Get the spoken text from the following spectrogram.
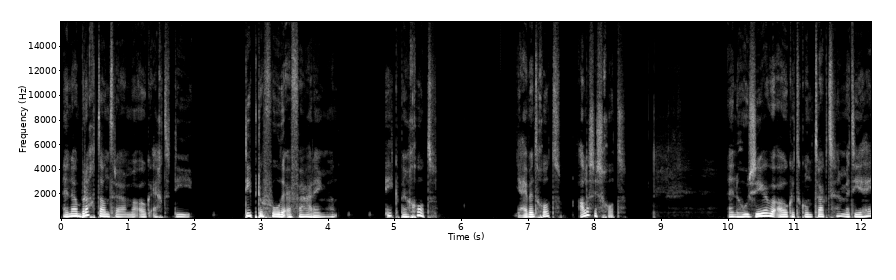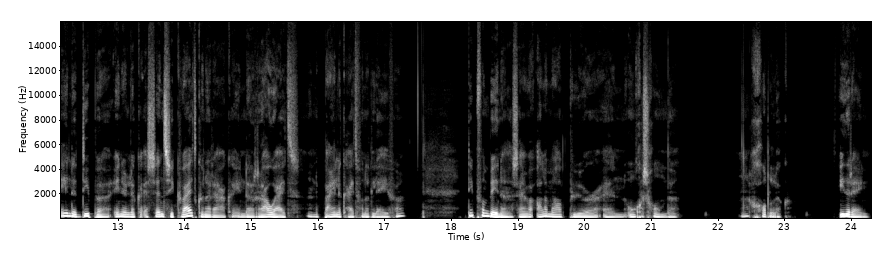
En nou bracht Tantra me ook echt die diep doorvoelde ervaring. Want ik ben God. Jij bent God. Alles is God. En hoezeer we ook het contact met die hele diepe innerlijke essentie kwijt kunnen raken in de rauwheid en de pijnlijkheid van het leven, diep van binnen zijn we allemaal puur en ongeschonden. Goddelijk. Iedereen.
